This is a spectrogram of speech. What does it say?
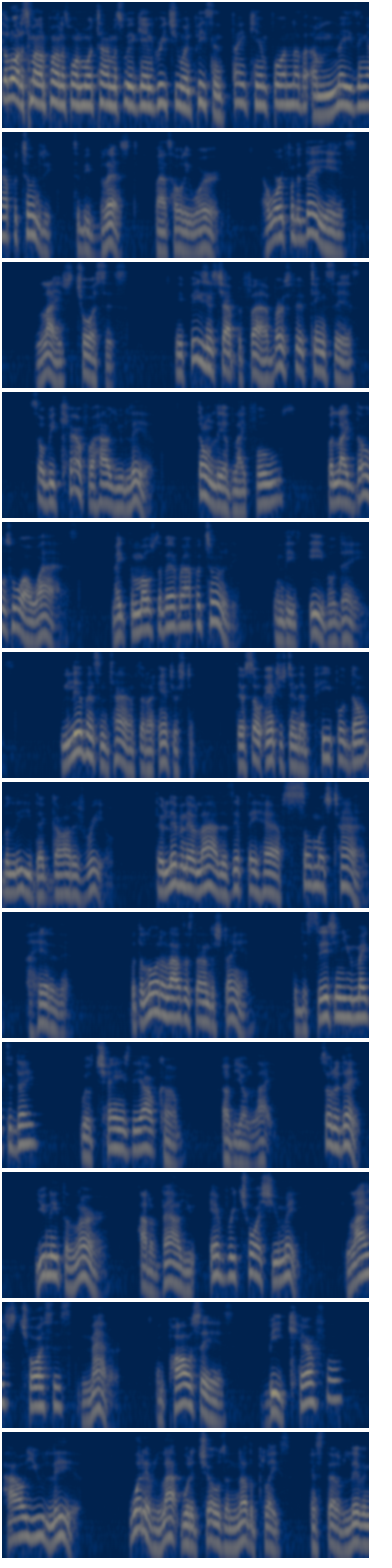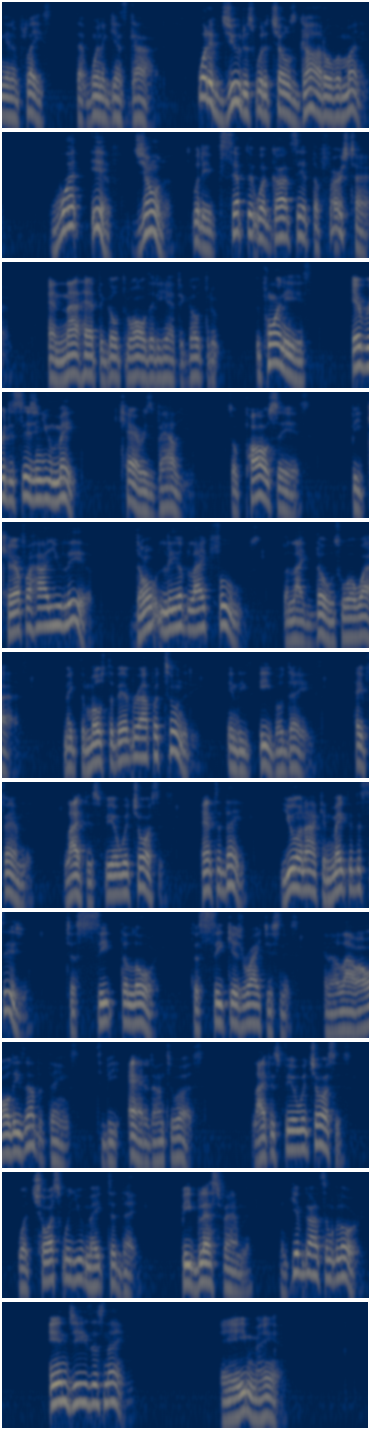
The Lord has smiled upon us one more time as we again greet you in peace and thank Him for another amazing opportunity to be blessed by His holy word. Our word for the day is life's choices. In Ephesians chapter 5, verse 15 says, So be careful how you live. Don't live like fools, but like those who are wise. Make the most of every opportunity in these evil days. We live in some times that are interesting. They're so interesting that people don't believe that God is real. They're living their lives as if they have so much time ahead of them. But the Lord allows us to understand the decision you make today will change the outcome of your life. So today, you need to learn how to value every choice you make. Life's choices matter. And Paul says, be careful how you live. What if Lot would have chose another place instead of living in a place that went against God? What if Judas would have chose God over money? What if Jonah would have accepted what God said the first time and not had to go through all that he had to go through? The point is, every decision you make carries value. So Paul says, be careful how you live. Don't live like fools, but like those who are wise. Make the most of every opportunity in these evil days. Hey, family, life is filled with choices. And today, you and I can make the decision to seek the Lord, to seek His righteousness, and allow all these other things to be added unto us. Life is filled with choices. What choice will you make today? Be blessed, family, and give God some glory. In Jesus' name, amen.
